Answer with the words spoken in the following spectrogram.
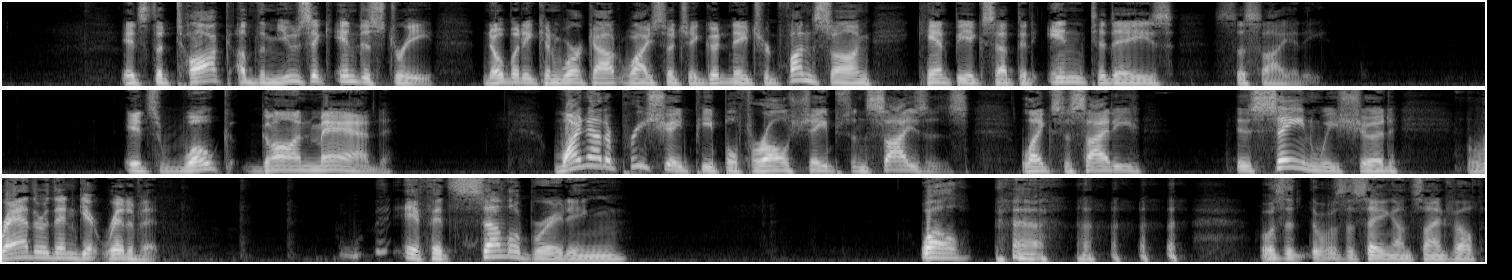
It's the talk of the music industry. Nobody can work out why such a good natured, fun song can't be accepted in today's society. It's woke gone mad. Why not appreciate people for all shapes and sizes like society is saying we should rather than get rid of it? If it's celebrating, well, what was it? What was the saying on Seinfeld?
